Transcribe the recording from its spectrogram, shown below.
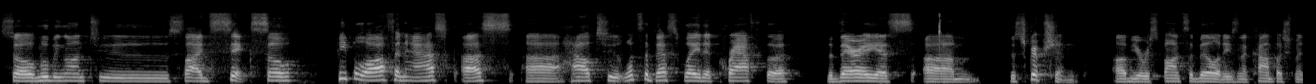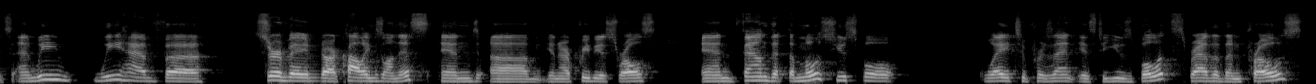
So moving on to slide six. So people often ask us uh, how to, what's the best way to craft the, the various um, description of your responsibilities and accomplishments. And we, we have uh, surveyed our colleagues on this and um, in our previous roles and found that the most useful way to present is to use bullets rather than prose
